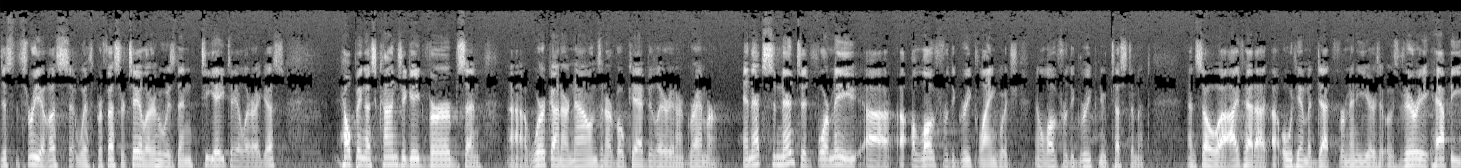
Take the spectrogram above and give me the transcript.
just the three of us with Professor Taylor, who was then T.A. Taylor, I guess, helping us conjugate verbs and uh, work on our nouns and our vocabulary and our grammar. And that cemented for me uh, a love for the Greek language and a love for the Greek New Testament. And so uh, I've had a, owed him a debt for many years. It was a very happy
